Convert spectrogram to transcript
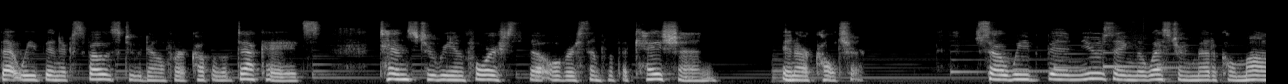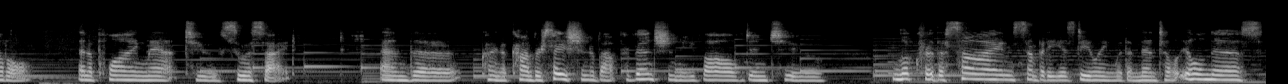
that we've been exposed to now for a couple of decades tends to reinforce the oversimplification in our culture. So we've been using the Western medical model and applying that to suicide. And the kind of conversation about prevention evolved into look for the signs somebody is dealing with a mental illness.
